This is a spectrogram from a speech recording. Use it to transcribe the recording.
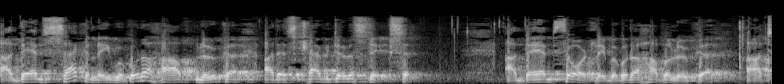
And then secondly, we're going to have a look at its characteristics. And then thirdly, we're going to have a look at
